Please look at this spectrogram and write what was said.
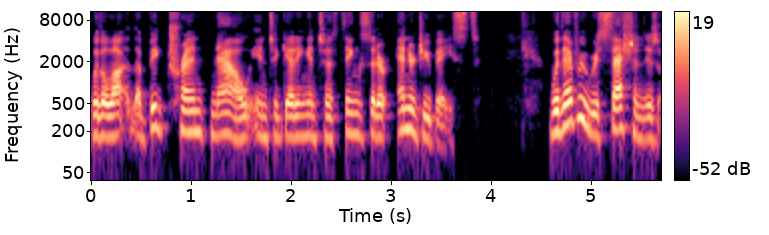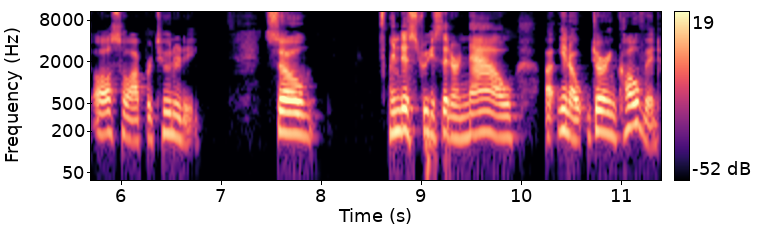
with a lot a big trend now into getting into things that are energy based with every recession there's also opportunity. So industries that are now uh, you know during covid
